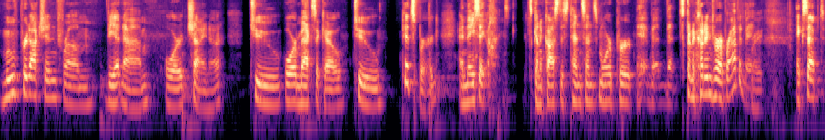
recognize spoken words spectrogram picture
move production from Vietnam or China to or Mexico to Pittsburgh, and they say oh, it's, going to cost us ten cents more per, that's going to cut into our profit base. Right. Except,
